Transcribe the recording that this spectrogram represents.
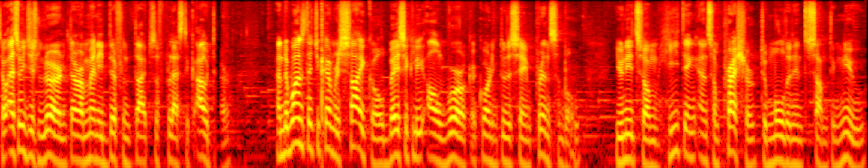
So as we just learned there are many different types of plastic out there. And the ones that you can recycle basically all work according to the same principle. You need some heating and some pressure to mold it into something new.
